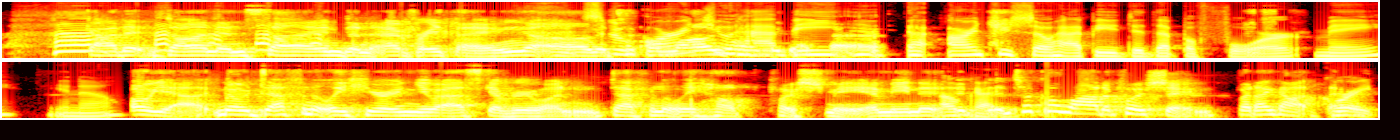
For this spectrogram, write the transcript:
got it done and signed and everything. Um, so aren't you happy? Aren't you so happy you did that before me? You know? Oh yeah, no, definitely. Hearing you ask everyone definitely helped push me. I mean, it, okay. it, it took a lot of pushing, but I got there. Great.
